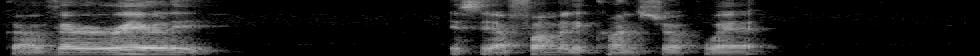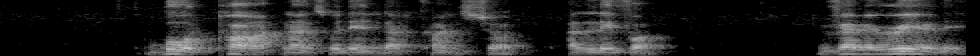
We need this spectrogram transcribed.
Because very rarely you see a family construct where both partners within that construct live up. Very rarely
